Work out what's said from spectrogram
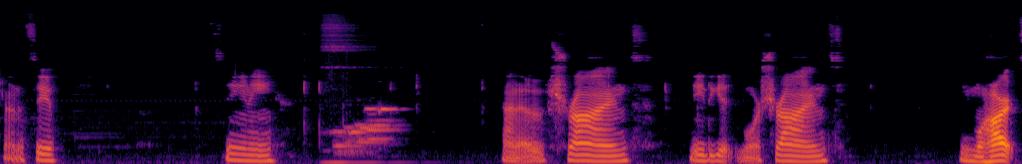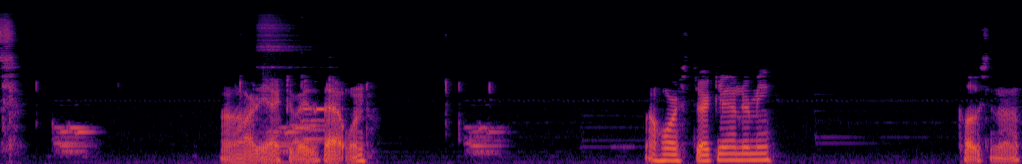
Trying to see if see any kind of shrines. Need to get more shrines. Need more hearts. I already activated that one. My horse directly under me. Close enough.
